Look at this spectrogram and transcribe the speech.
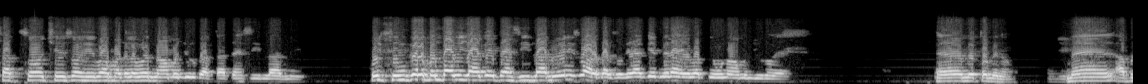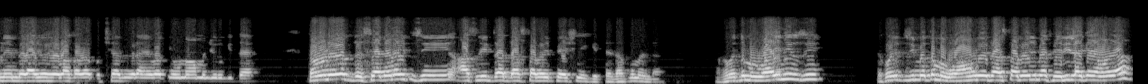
700 600 ਹੇਵਾ ਮਤਲਬ ਨਾਮਨਜ਼ੂਰ ਕਰਤਾ ਤਹਿਸੀਲਦਾਰ ਨੇ। ਕੋਈ ਸਿੰਗਲ ਬੰਦਾ ਵੀ ਜਾ ਕੇ ਤਹਿਸੀਲਦਾਰ ਨੂੰ ਇਹ ਨਹੀਂ ਸਵਾਲ ਕਰ ਸਕਦਾ ਕਿ ਮੇਰਾ ਹੇਵਾ ਕਿਉਂ ਨਾਮਨਜ਼ੂਰ ਹੋਇਆ ਮੇਰੇ ਤੋਂ ਬਿਨਾਂ। ਮੈਂ ਆਪਣੇ ਮੇਰਾ ਜੋ ਹੇਵਾ ਦਾ ਪੁੱਛਿਆ ਵੀ ਮੇਰਾ ਹੇਵਾ ਕਿਉਂ ਨਾਮਨਜ਼ੂਰ ਕੀਤਾ ਹੈ। ਤਾਂ ਉਹਨਾਂ ਨੇ ਉਹ ਦੱਸਿਆ ਕਹਿੰਦਾ ਵੀ ਤੁਸੀਂ ਅਸਲੀ ਦ- ਦਸਤਾਵੇਜ਼ ਪੇਸ਼ ਨਹੀਂ ਕੀਤੇ ਡਾਕੂਮੈਂਟ ਮੈਂ ਕਿਹਾ ਮੈਂ ਤਾਂ ਮੰਗਵਾਈ ਨਹੀਂ ਤੁਸੀਂ। ਦੇਖੋ ਜੀ ਤੁਸੀਂ ਮੇਰੇ ਤੋਂ ਮੰਗਵਾਓਗੇ ਦਸਤਾਵੇਜ਼ ਮੈਂ ਫੇਰ ਹੀ ਲੈ ਕੇ ਆਵਾਂਗਾ।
